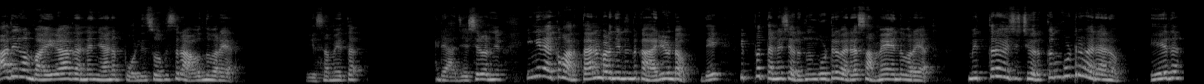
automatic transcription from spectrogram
അധികം വൈകാതെ തന്നെ ഞാൻ പോലീസ് ഓഫീസർ ആവുമെന്ന് പറയാം. ഈ സമയത്ത് രാജേശ്വരി പറഞ്ഞു ഇങ്ങനെയൊക്കെ വർത്താനം പറഞ്ഞിരുന്ന കാര്യമുണ്ടോ? ദേ ഇപ്പൊ തന്നെ ചെറുക്കൻ കൂട്ടർ വരാൻ സമയമെന്ന് പറയാം. മിത്ര വെച്ച് ചെറുക്കൻ കൂട്ടർ വരാനോ? ഏത്?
